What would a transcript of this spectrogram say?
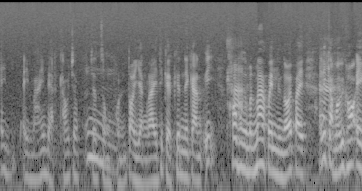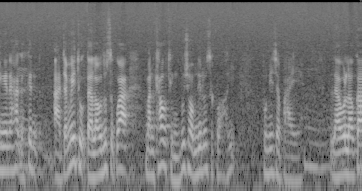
ไอ้ไอ้ไม้แบตเขาจะอืมจะส่งผลต่ออย่างไรที่เกิดขึ้นในการเอ้ยข้อมือมันมากไปหรือน้อยไป อันนี้กลับมาวิเคราะห์เองเลยนะครับเกิดขึ้นอาจจะไม่ถูกแต่เรารู้สึกว่ามันเข้าถึงผู้ชมที่รู้สึกว่าเฮ้ยพรุ่งนี้จะไป แล้วเราก็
